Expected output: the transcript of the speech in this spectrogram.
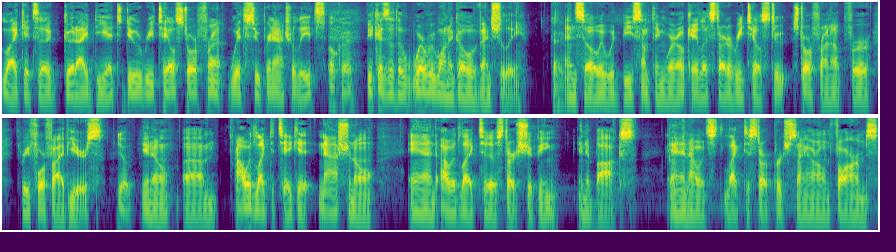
like it's a good idea to do a retail storefront with supernatural eats Okay. because of the where we want to go eventually Okay. and so it would be something where okay let's start a retail stu- storefront up for three four five years Yep. you know um, i would like to take it national and i would like to start shipping in a box and i would like to start purchasing our own farms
